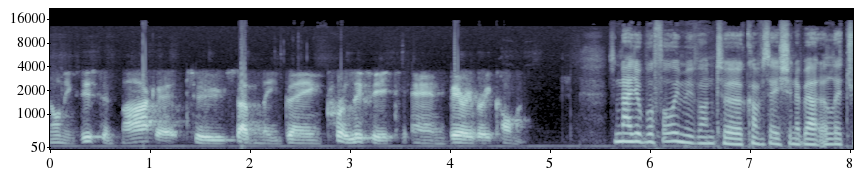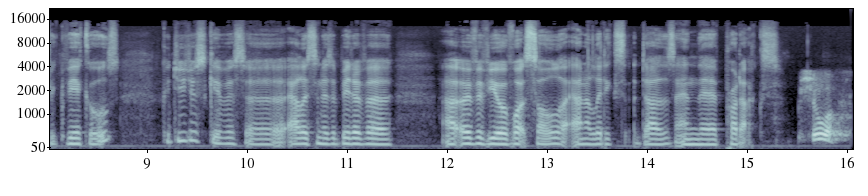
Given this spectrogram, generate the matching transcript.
non existent market to suddenly being prolific and very, very common. So, Nigel, before we move on to a conversation about electric vehicles, could you just give us, uh, our listeners, a bit of a uh, overview of what Solar Analytics does and their products? Sure.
